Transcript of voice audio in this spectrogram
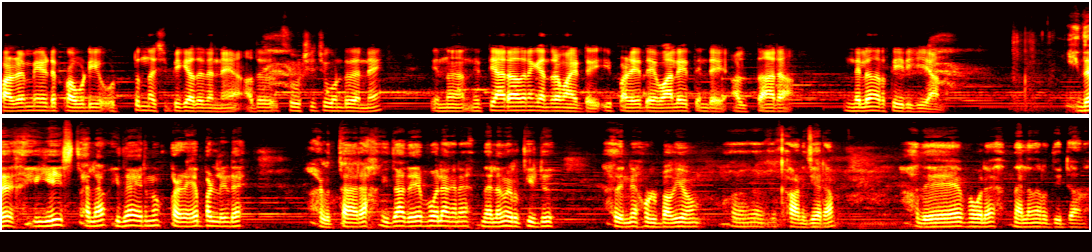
പഴമയുടെ പ്രൗഢി ഒട്ടും നശിപ്പിക്കാതെ തന്നെ അത് സൂക്ഷിച്ചുകൊണ്ട് തന്നെ ഇന്ന് നിത്യാരാധന കേന്ദ്രമായിട്ട് ഈ പഴയ ദേവാലയത്തിന്റെ അൾത്താര നിലനിർത്തിയിരിക്കുകയാണ്. ഇത് ഈ സ്ഥലം ഇതായിരുന്നു പഴയ പള്ളിയുടെ അൾത്താര. ഇത് അതേപോലെ അങ്ങനെ നിലനിർത്തിയിട്ട് അതിന്റെ ഉൾഭാഗ്യം കാണിച്ചു തരാം. അതേപോലെ നിലനിർത്തിയിട്ടാണ്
